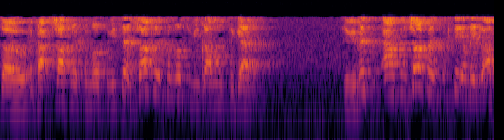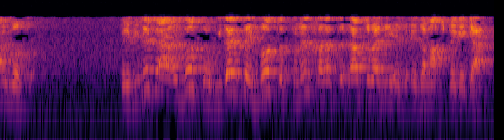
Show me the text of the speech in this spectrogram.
So, in fact, Shacharis and Musaf, he says, Shacharis and Musaf, he's done them together. So if you miss out in Shacharis, you see, you'll make it up in Musaf. But if you miss out in Musaf, we don't say Musaf to Mincha, that's, that's already is, is a much bigger gap.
